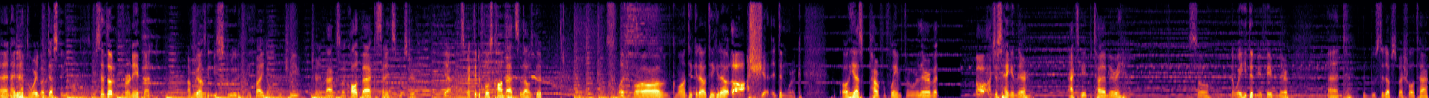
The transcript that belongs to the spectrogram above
and I didn't have to worry about Destiny Bond. So he sends out Infernape, and Umbreon's gonna be screwed if I don't retrieve, turn it back. So I call it back, send in Spookster. Yeah, expected a close combat, so that was good. Sludge Bomb, come on, take it out, take it out. Oh shit, it didn't work. Oh, he has powerful flamethrower there, but oh, just hang in there. Activate Petaya Berry. So in a way, he did me a favor there and the boosted up special attack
